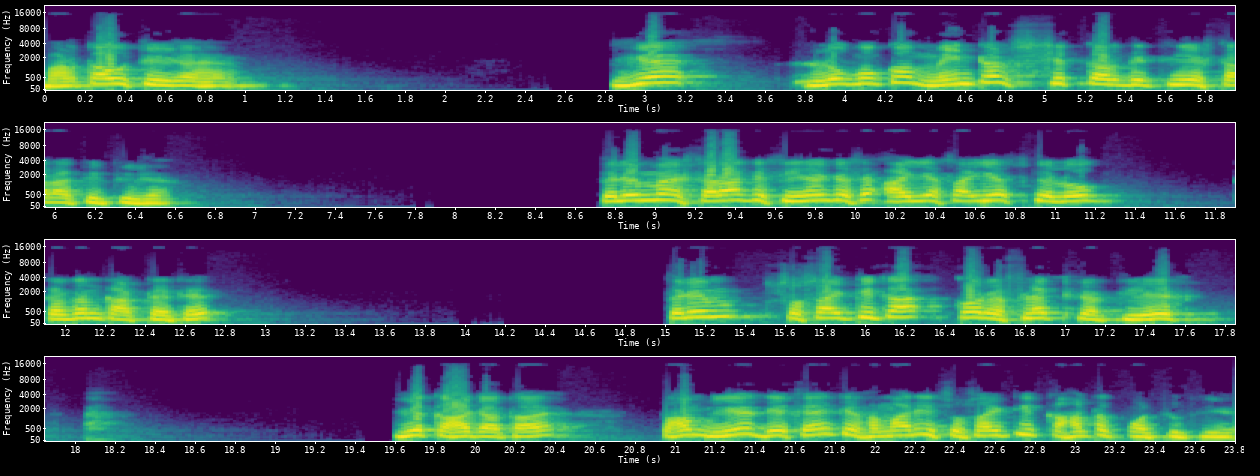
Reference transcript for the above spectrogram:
भड़काऊ चीज़ें हैं। ये लोगों को मेंटल सिक कर देती हैं इस तरह की चीज़ें। फ़िल्म में इस तरह के सीन है जैसे आईएसआईएस के लोग गर्दन काटते थे। फ़िल्म सोसाइटी का को रिफ्लेक्ट करती है। ये कहा जाता है। तो हम ये देखें कि हमारी सोसाइटी कहाँ तक पहुँच चुकी है।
